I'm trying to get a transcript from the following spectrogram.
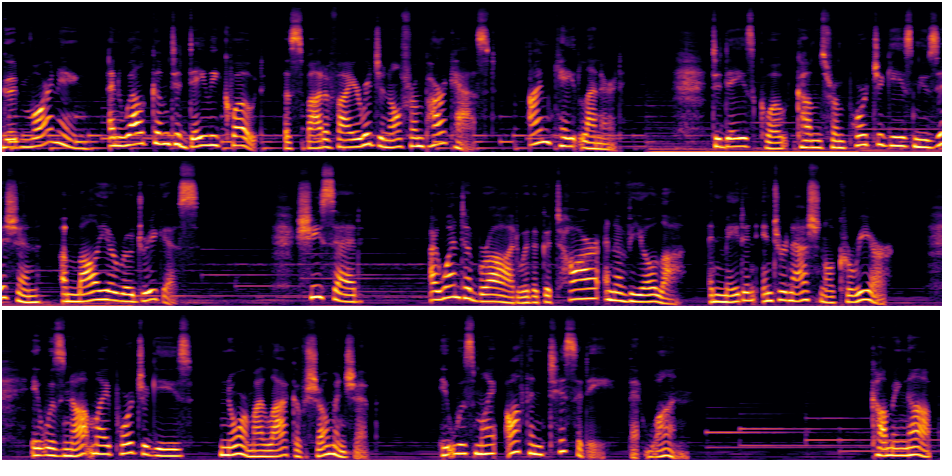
Good morning, and welcome to Daily Quote, a Spotify original from Parcast. I'm Kate Leonard. Today's quote comes from Portuguese musician Amália Rodrigues. She said, I went abroad with a guitar and a viola and made an international career. It was not my Portuguese nor my lack of showmanship. It was my authenticity that won. Coming up,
